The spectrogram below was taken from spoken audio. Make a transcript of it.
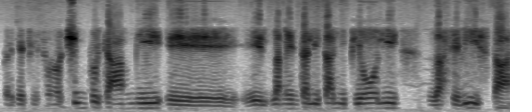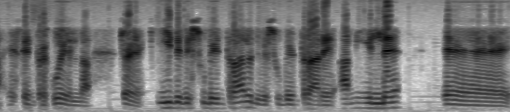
perché ci sono cinque cambi e, e, la mentalità di Pioli la si è vista, è sempre quella. Cioè chi deve subentrare deve subentrare a mille eh,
